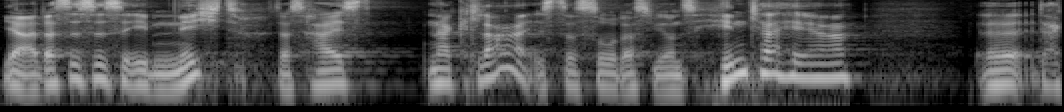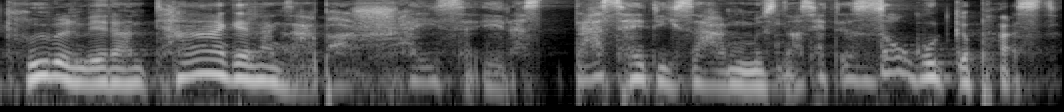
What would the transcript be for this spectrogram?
Ja, das ist es eben nicht. Das heißt, na klar ist das so, dass wir uns hinterher äh, da grübeln wir dann tagelang, sagen, boah, scheiße, ey, das, das hätte ich sagen müssen, das hätte so gut gepasst.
